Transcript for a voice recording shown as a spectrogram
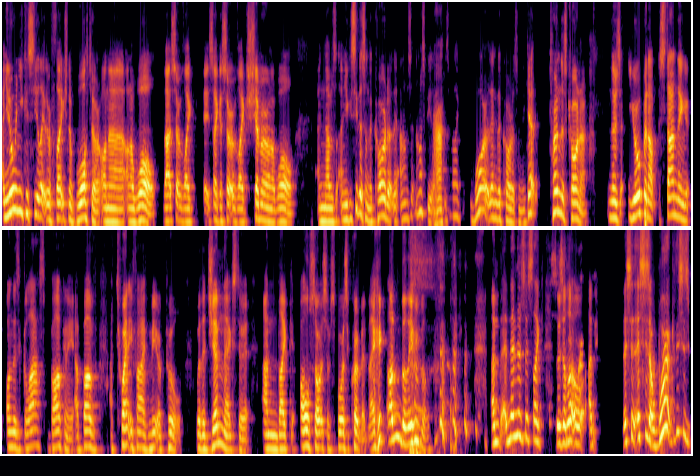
And you know when you can see like the reflection of water on a on a wall, that sort of like it's like a sort of like shimmer on a wall. and I was, and you can see this on the corridor. And I was, like there must be like, uh-huh. like water at the end of the corridor. So you get turn this corner, and there's you open up standing on this glass balcony above a 25 meter pool with a gym next to it and like all sorts of sports equipment, like unbelievable. and and then there's this like there's a little and this is this is a work. This is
